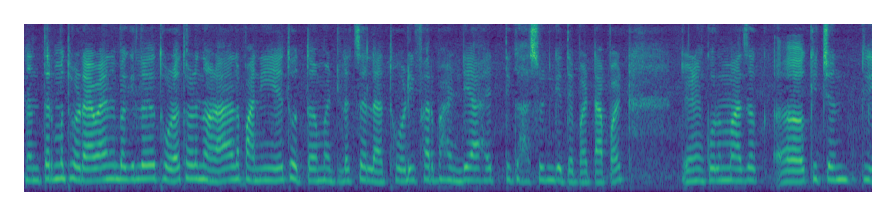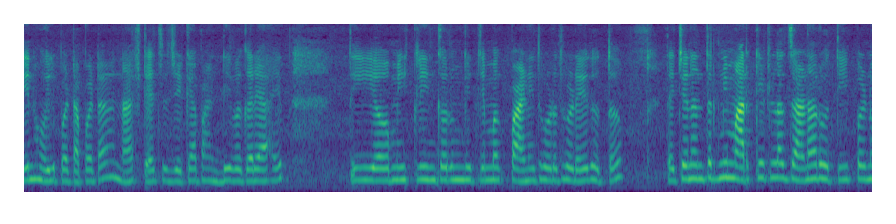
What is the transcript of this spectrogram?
नंतर मग थोड्या वेळाने बघितलं तर थोडं थोडं नळाला पाणी येत होतं. म्हटलं चला थोडीफार भांडी आहेत ती घासून घेते पटापट. जेणेकरून माझं किचन क्लीन होईल पटापट. नाश्त्याचं जे काय भांडी वगैरे आहेत ती मी क्लीन करून घेतली. मग पाणी थोडं थोडं येत होतं. त्याच्यानंतर मी मार्केटला जाणार होती पण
